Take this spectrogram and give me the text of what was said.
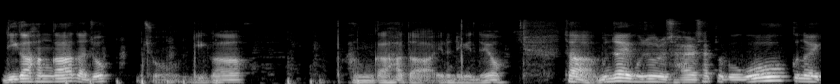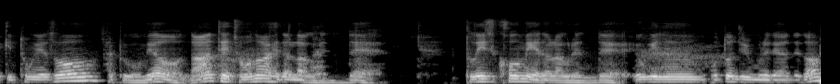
네가 한가하다죠? 그렇죠. 네가 한가하다 이런 얘기인데요. 자, 문장의 구조를 잘 살펴보고 끊어읽기 통해서 살펴보면 나한테 전화해달라 그랬는데 please call me 해달라 그랬는데 여기는 어떤 질문에 대한 대답?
